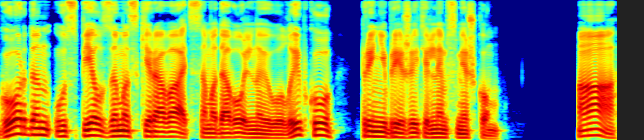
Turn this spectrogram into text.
Гордон успел замаскировать самодовольную улыбку пренебрежительным смешком. «А,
